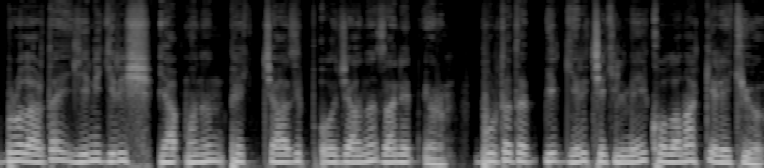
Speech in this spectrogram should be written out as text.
Buralarda yeni giriş yapmanın pek cazip olacağını zannetmiyorum. Burada da bir geri çekilmeyi kollamak gerekiyor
